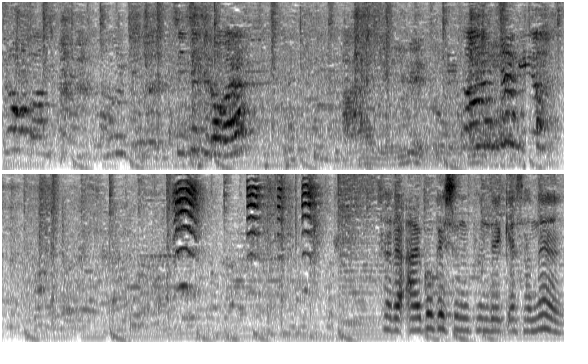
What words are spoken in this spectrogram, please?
들어가봐. 물, 진짜 들어가요? 아, 이게 입에 또. 깜짝이야. 저를 알고 계시는 분들께서는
